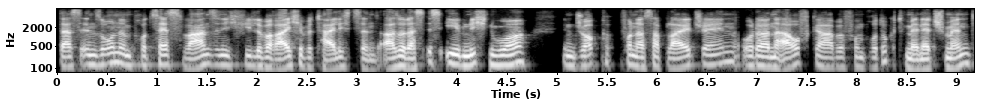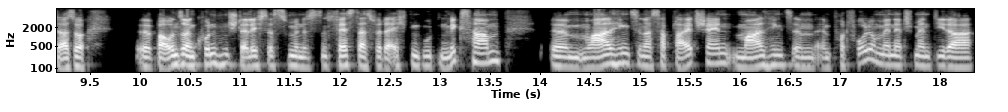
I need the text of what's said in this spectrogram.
dass in so einem Prozess wahnsinnig viele Bereiche beteiligt sind. Also das ist eben nicht nur ein Job von der Supply Chain oder eine Aufgabe vom Produktmanagement. Also äh, bei unseren Kunden stelle ich das zumindest fest, dass wir da echt einen guten Mix haben. Ähm, mal hängt es in der Supply Chain, mal hängt es im, im Portfolio-Management, die da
